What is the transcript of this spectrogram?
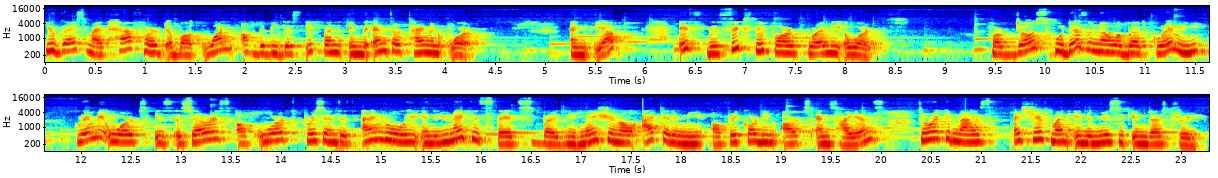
you guys might have heard about one of the biggest events in the entertainment world. And yep, it's the 64th Grammy Awards. For those who doesn't know about Grammy, Grammy Awards is a series of awards presented annually in the United States by the National Academy of Recording Arts and Science to recognize achievement in the music industry.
